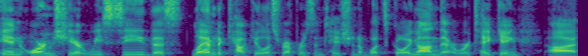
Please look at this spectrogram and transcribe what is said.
in orange here, we see this lambda calculus representation of what's going on there. We're taking uh,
